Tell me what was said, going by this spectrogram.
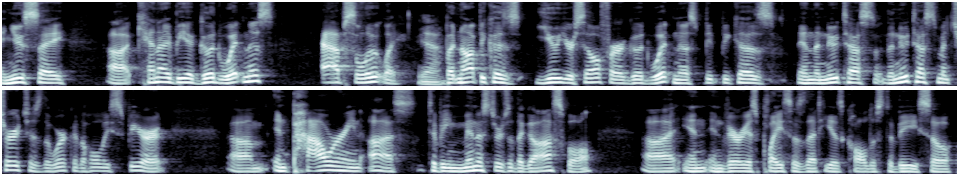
And you say, uh, Can I be a good witness? Absolutely. Yeah. But not because you yourself are a good witness, because in the New Testament, the New Testament church is the work of the Holy Spirit, um, empowering us to be ministers of the gospel uh, in in various places that He has called us to be. So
